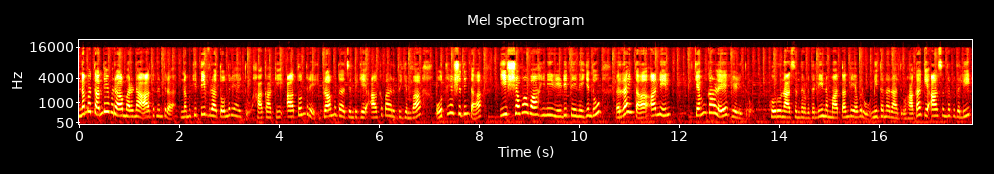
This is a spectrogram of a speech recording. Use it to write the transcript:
ನಮ್ಮ ತಂದೆಯವರ ಮರಣ ಆದ ನಂತರ ನಮಗೆ ತೀವ್ರ ತೊಂದರೆಯಾಯಿತು. ಹಾಗಾಗಿ ಆ ತೊಂದರೆ ಗ್ರಾಮದ ಜನರಿಗೆ ಆಗಬಾರದು ಎಂಬ ಉದ್ದೇಶದಿಂದ ಈ ಶವವಾಹಿನಿ ನೀಡಿದ್ದೇನೆ ಎಂದು ರೈತ ಅನಿಲ್ ಕೆಂಗಾಳೆ ಹೇಳಿದರು. ಕೊರೋನಾ ಸಂದರ್ಭದಲ್ಲಿ ನಮ್ಮ ತಂದೆಯವರು ನಿಧನರಾದರು. ಹಾಗಾಗಿ ಆ ಸಂದರ್ಭದಲ್ಲಿ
